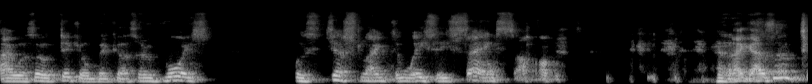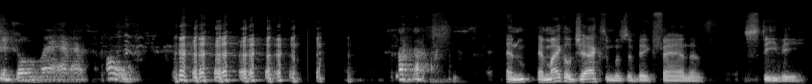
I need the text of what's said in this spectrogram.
I was so tickled because her voice was just like the way she sang songs. and I got so tickled, man. Oh. and and Michael Jackson was a big fan of Stevie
